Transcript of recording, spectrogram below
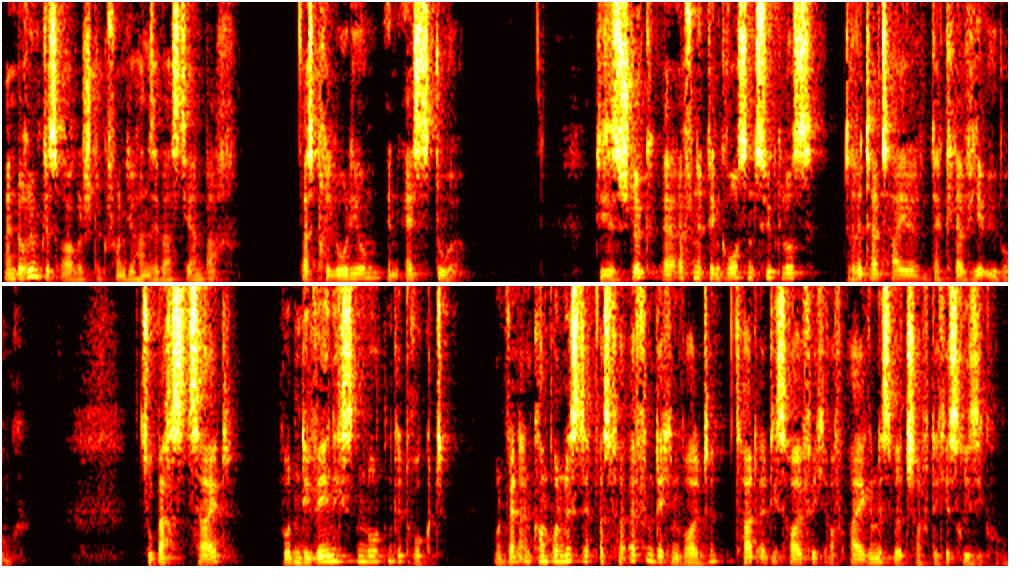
Ein berühmtes Orgelstück von Johann Sebastian Bach, das Präludium in S-Dur. Dieses Stück eröffnet den großen Zyklus Dritter Teil der Klavierübung. Zu Bachs Zeit wurden die wenigsten Noten gedruckt, und wenn ein Komponist etwas veröffentlichen wollte, tat er dies häufig auf eigenes wirtschaftliches Risiko.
